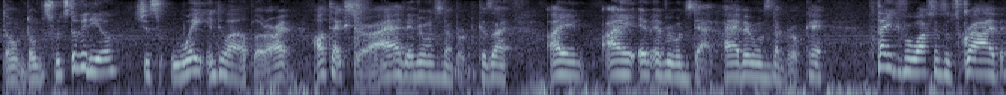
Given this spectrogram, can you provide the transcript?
Don't don't switch the video. Just wait until I upload, alright? I'll text you, I have everyone's number because I I I am everyone's dad. I have everyone's number, okay? Thank you for watching, subscribe,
